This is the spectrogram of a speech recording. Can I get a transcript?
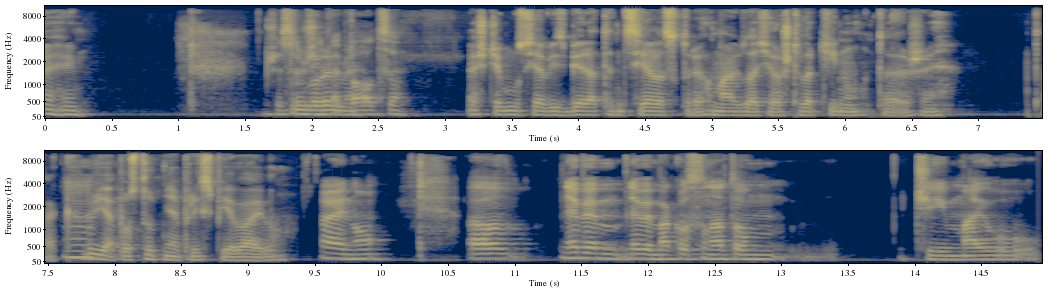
hej. hej. Že držíme palce. Ešte musia vyzbierať ten cieľ, z ktorého majú zatiaľ štvrtinu, takže tak mm. ľudia postupne prispievajú. Aj no. Uh, neviem, neviem, ako sú na tom, či majú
